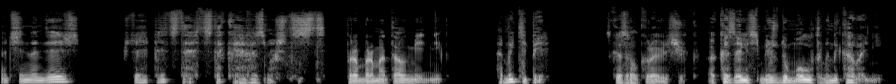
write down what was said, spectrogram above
Очень надеюсь, что и представится такая возможность, — пробормотал медник. — А мы теперь, — сказал кровельщик, — оказались между молотом и наковальней.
